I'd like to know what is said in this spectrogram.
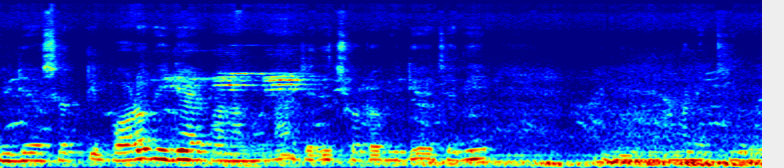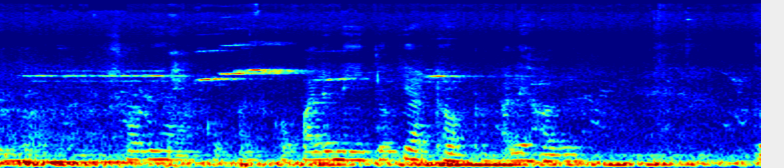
ভিডিও সত্যি বড় ভিডিও আর বানাবো না, যদি ছোট ভিডিও, যদি মানে কি বলব, সবই আমার কপাল, কপালে নেই তো কি আর ঠক ঠকালে হবে? তো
